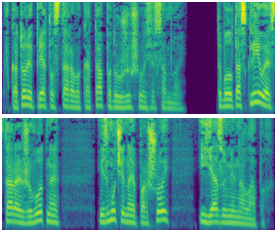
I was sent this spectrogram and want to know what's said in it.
в которой прятал старого кота, подружившегося со мной. Это было тоскливое старое животное, измученное паршой и язвами на лапах.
